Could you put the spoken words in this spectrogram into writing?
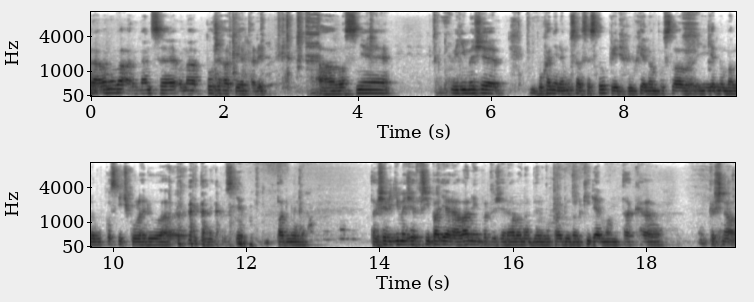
Rávanová arogance, ona pořád je tady. A vlastně vidíme, že Bůh ani nemusel se stoupit, Bůh jenom poslal jednu malou kostičku ledu a Titanic prostě padnul. Takže vidíme, že v případě Rávany, protože Rávana byl opravdu velký démon, tak eh, Kršna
